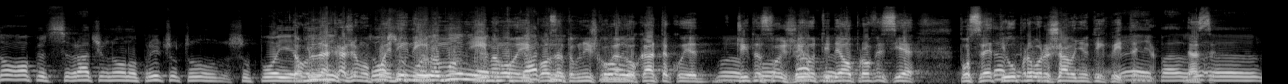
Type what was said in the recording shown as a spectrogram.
to opet se vraćam na ono priču, tu su pojedini. Dobro da kažemo pojedini, imamo, imamo i poznatog niškog advokata koji je čita svoj život i deo profesije posveti upravo rešavanju tih pitanja. E, pa, da se... E,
